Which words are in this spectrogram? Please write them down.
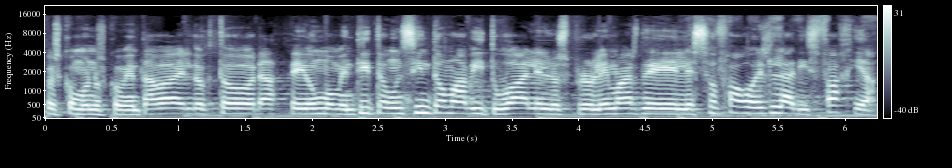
Pues como nos comentaba el doctor hace un momentito, un síntoma habitual en los problemas del esófago es la disfagia.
